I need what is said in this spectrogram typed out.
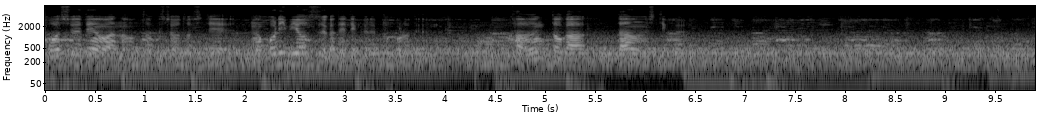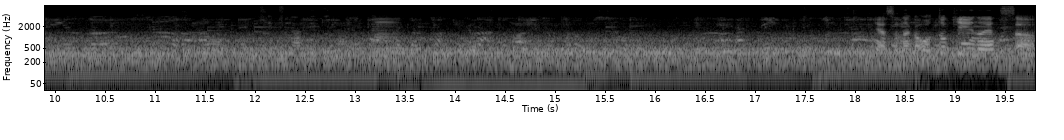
公衆電話の特徴として残り秒数が出てくるところだよねカウントがダウンしてくる。いやそうなんか音系のやつさ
